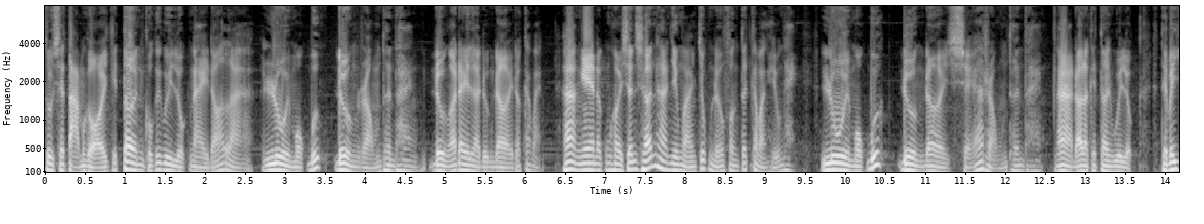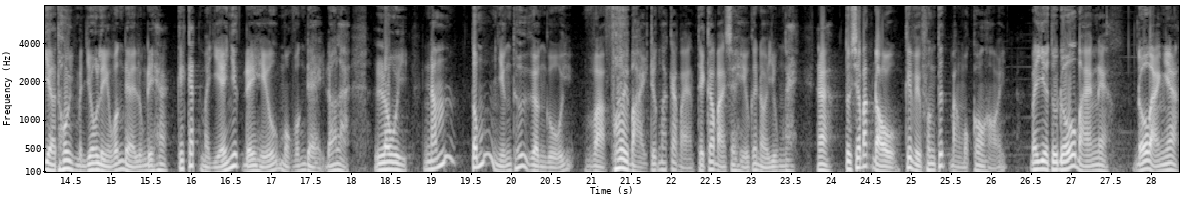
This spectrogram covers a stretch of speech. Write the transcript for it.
Tôi sẽ tạm gọi cái tên của cái quy luật này đó là lùi một bước đường rộng thênh thang. Đường ở đây là đường đời đó các bạn. Ha, nghe nó cũng hơi sến sến ha, nhưng mà chút nữa phân tích các bạn hiểu ngay lùi một bước, đường đời sẽ rộng thênh thang. À đó là cái tên quy luật. Thì bây giờ thôi, mình vô liền vấn đề luôn đi ha. Cái cách mà dễ nhất để hiểu một vấn đề đó là lôi, nắm, túm những thứ gần gũi và phơi bày trước mắt các bạn, thì các bạn sẽ hiểu cái nội dung ngay. Ha, tôi sẽ bắt đầu cái việc phân tích bằng một câu hỏi. Bây giờ tôi đố bạn nè, đố bạn nha.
